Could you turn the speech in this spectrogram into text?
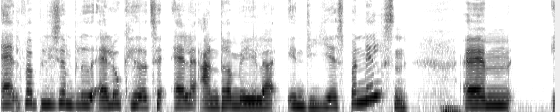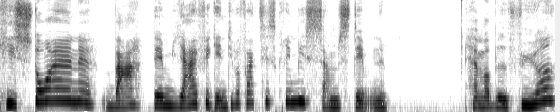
Alt var ligesom blevet allokeret til alle andre maler end de Jesper Nielsen. Øhm, historierne var dem, jeg fik ind. De var faktisk rimelig samstemmende. Han var blevet fyret,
